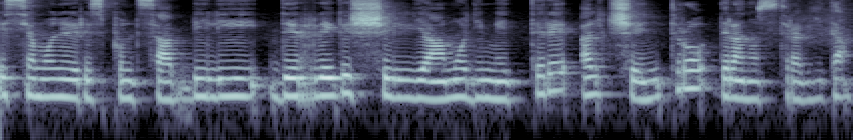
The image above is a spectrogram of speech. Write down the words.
e siamo noi responsabili del re che scegliamo di mettere al centro della nostra vita.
